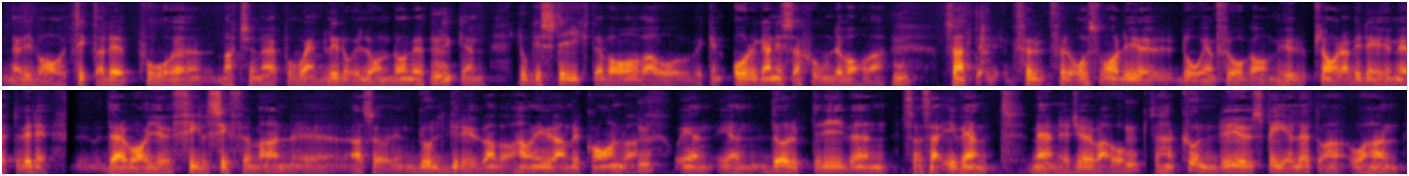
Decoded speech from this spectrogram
när vi var och tittade på eh, matcherna på Wembley då i London. Vet mm. Vilken logistik det var va? och vilken organisation det var. Va? Mm. Så att för, för oss var det ju då en fråga om hur klarar vi det, hur möter vi det? Där var ju Phil Sifferman, eh, alltså en guldgruva, va? han var ju amerikan va? Mm. och en, en durkdriven så att säga, event manager. Va? Och, mm. Så han kunde ju spelet och han, och han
